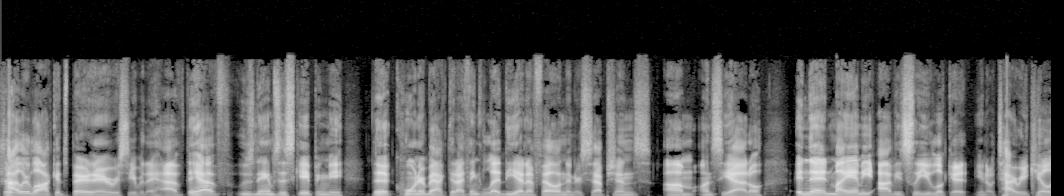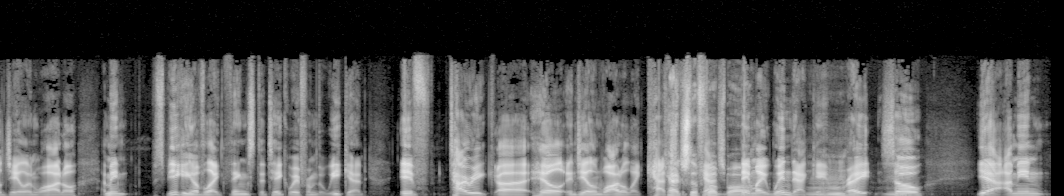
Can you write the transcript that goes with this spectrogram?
Tyler Lockett's better than every receiver they have. They have whose name's escaping me, the cornerback that I think led the NFL in interceptions um, on Seattle. And then Miami, obviously, you look at you know Tyreek Hill, Jaylen Waddle. I mean, speaking of like things to take away from the weekend, if Tyreek uh, Hill and Jaylen Waddle like catch, Catch the football. they might win that game, right? So, yeah, I mean,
